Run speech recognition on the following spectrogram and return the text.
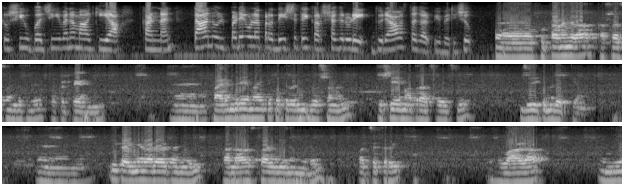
കൃഷി ഉപജീവനമാക്കിയ കണ്ണൻ താൻ ഉൾപ്പെടെയുള്ള പ്രദേശത്തെ കർഷകരുടെ ദുരാവസ്ഥകൾ വിവരിച്ചു. കുട്ടാളഞ്ചിറ കർഷക സംഘത്തിലെ സെക്രട്ടറിയാണ്. പാരമ്പര്യമായിട്ട് പത്ത് പതിനഞ്ച് വർഷമായി കൃഷിയെ മാത്രം ആശ്രയിച്ച് ജീവിക്കുന്ന വ്യക്തിയാണ്. ഈ കഴിഞ്ഞ കാലഘട്ടങ്ങളിൽ കാലാവസ്ഥാ വ്യതിയാനം മൂലം പച്ചക്കറി വാഴ എന്നീ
